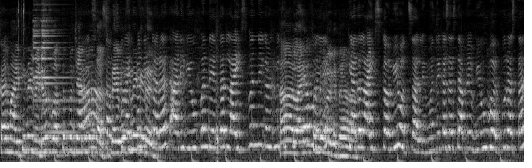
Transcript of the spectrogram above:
काय माहिती नाही व्हिडिओ बघतात पण चॅनलला हा, सबस्क्राईबच subscribe नाही पण करत करत आणि व्ह्यू पण देतात लाईक्स पण नाही करत मी हा, किती वेळा पण नाही बोलले बघत, हा. की आता लाईक्स कमी होत चालले म्हणजे कसं असतं आपले व्ह्यू भरपूर असतात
